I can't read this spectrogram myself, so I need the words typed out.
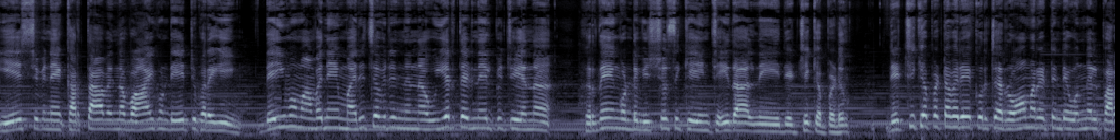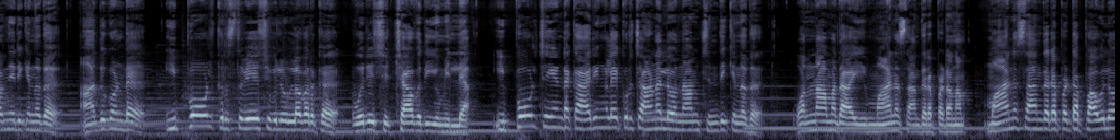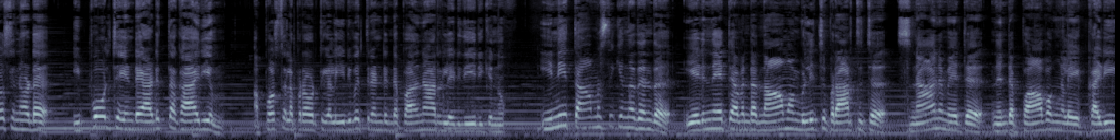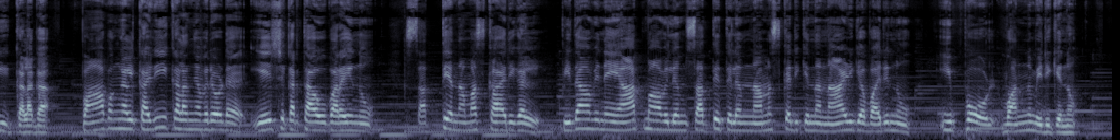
യേശുവിനെ കർത്താവെന്ന വായ് കൊണ്ട് ഏറ്റുപറയുകയും ദൈവം അവനെ മരിച്ചവരിൽ നിന്ന് ഉയർത്തെഴുന്നേൽപ്പിച്ചു എന്ന് ഹൃദയം കൊണ്ട് വിശ്വസിക്കുകയും ചെയ്താൽ നീ രക്ഷിക്കപ്പെടും. രക്ഷിക്കപ്പെട്ടവരെ കുറിച്ച് റോമർ എട്ടിന്റെ ഒന്നിൽ പറഞ്ഞിരിക്കുന്നത് അതുകൊണ്ട് ഇപ്പോൾ ക്രിസ്തുവേശുവിലുള്ളവർക്ക് ഒരു ശിക്ഷാവധിയുമില്ല. ഇപ്പോൾ ചെയ്യേണ്ട കാര്യങ്ങളെക്കുറിച്ചാണല്ലോ നാം ചിന്തിക്കുന്നത്. ഒന്നാമതായി മാനസാന്തരപ്പെടണം. മാനസാന്തരപ്പെട്ട പൗലോസിനോട് ഇപ്പോൾ ചെയ്യേണ്ട അടുത്ത കാര്യം അപ്പോസ്തല പ്രവർത്തികൾ ഇരുപത്തിരണ്ടിന്റെ പതിനാറിൽ എഴുതിയിരിക്കുന്നു. ഇനി താമസിക്കുന്നതെന്ത്? എഴുന്നേറ്റ് അവന്റെ നാമം വിളിച്ച് പ്രാർത്ഥിച്ച് സ്നാനമേറ്റ് നിന്റെ പാപങ്ങളെ കഴുകിക്കളക. പാപങ്ങൾ കഴുകിക്കളഞ്ഞവരോട് യേശു കർത്താവ് പറയുന്നു സത്യ നമസ്കാരികൾ പിതാവിനെ ആത്മാവിലും സത്യത്തിലും നമസ്കരിക്കുന്ന നാഴിക വരുന്നു ഇപ്പോൾ വന്നുമിരിക്കുന്നു.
